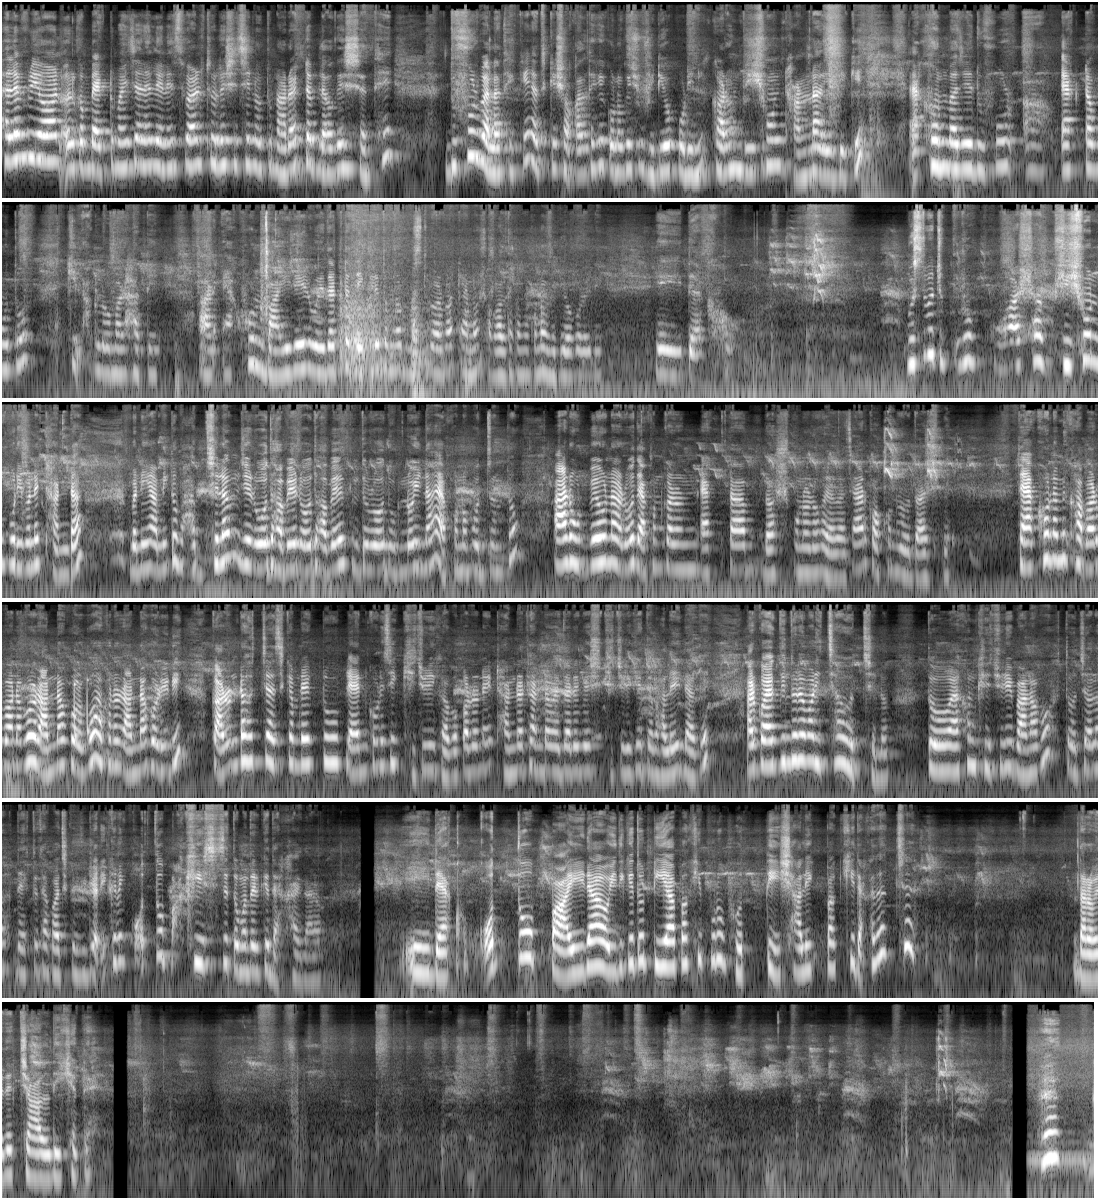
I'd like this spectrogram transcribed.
Hello everyone welcome back to my channel NS world চলে এসেছি নতুন আরও একটা ব্লগের সাথে। দুপুরবেলা থেকে, আজকে সকাল থেকে কোনো কিছু ভিডিও করিনি, কারণ ভীষণ ঠান্ডা এইদিকে। এখন বাজে দুপুর একটা মতো। কি লাগল আমার হাতে? আর এখন বাইরের ওয়েদারটা দেখলে তোমরা বুঝতে পারবা কেন সকাল থেকে আমি কোনো ভিডিও করিনি। এই দেখো। বুঝতে পারছ, পুরো কুয়াশা ভীষণ পরিমাণে ঠান্ডা। মানে আমি তো ভাবছিলাম যে রোদ হবে রোদ হবে, কিন্তু রোদ উঠলোই না এখনও পর্যন্ত। আর উঠবেও না রোদ এখন, কারণ একটা দশ পনেরো হয়ে গেছে, আর কখন রোদ আসবে? তো এখন আমি খাবার বানাবো, রান্না করব এখনও রান্না করিনি। কারণটা হচ্ছে আজকে আমরা একটু প্ল্যান করেছি খিচুড়ি খাব, কারণ এই ঠান্ডা ঠান্ডা ওয়েদারে বেশ খিচুড়ি খেতে ভালোই লাগে। আর কয়েকদিন ধরে আমার ইচ্ছা হচ্ছিল। তো এখন খিচুড়ি বানাবো। তো চলো দেখতে থাকো আজকে ভিডিও এখানে কত পাখি এসেছে তোমাদেরকে দেখায়, দাঁড়াও। এই দেখো কত পায়রা, ওইদিকে তো টিয়া পাখি পুরো ভর্তি, শালিক পাখি দেখা যাচ্ছে? দাঁড়াও এদের চাল দিই খেতে।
